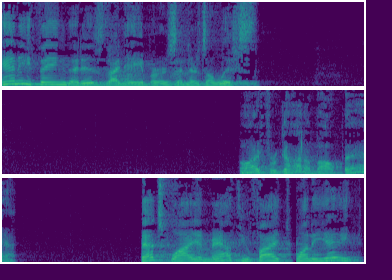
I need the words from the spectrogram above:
anything that is thy neighbor's, and there's a list. Oh, I forgot about that. That's why in Matthew 5 28,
